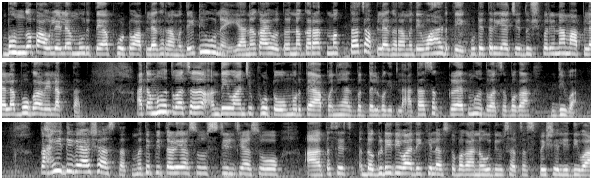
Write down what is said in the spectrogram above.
भंग पावलेल्या मूर्त्या फोटो आपल्या घरामध्ये ठेवू नये. यानं काय होतं नकारात्मकताच आपल्या घरामध्ये वाढते. कुठेतरी याचे दुष्परिणाम आपल्याला भोगावे लागतात. आता महत्त्वाचं देवांचे फोटो मूर्त्या आपण ह्याबद्दल बघितलं. आता सगळ्यात महत्त्वाचं बघा दिवा. काही दिवे अशा असतात. मग ते पितळी असो स्टीलचे असो तसेच दगडी दिवा देखील असतो बघा नऊ दिवसाचा स्पेशली दिवा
